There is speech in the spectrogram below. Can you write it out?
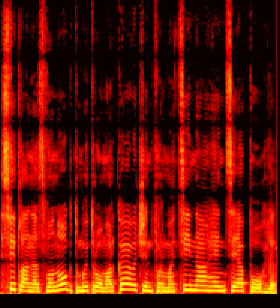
Світлана Звонок, Дмитро Маркевич, інформаційна агенція Погляд.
